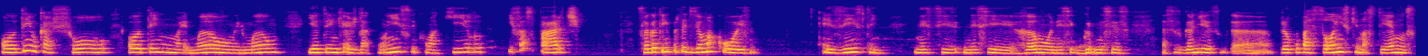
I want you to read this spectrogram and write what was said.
ou eu tenho cachorro, ou eu tenho uma irmã ou um irmão, e eu tenho que ajudar com isso e com aquilo, e faz parte. Só que eu tenho para te dizer uma coisa: existem nesse, nesse ramo, nesse, nesses, nessas grandes uh, preocupações que nós temos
